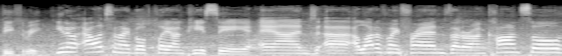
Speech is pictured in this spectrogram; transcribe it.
D3. You know, Alex and I both play on PC, and uh, a lot of my friends that are on console,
